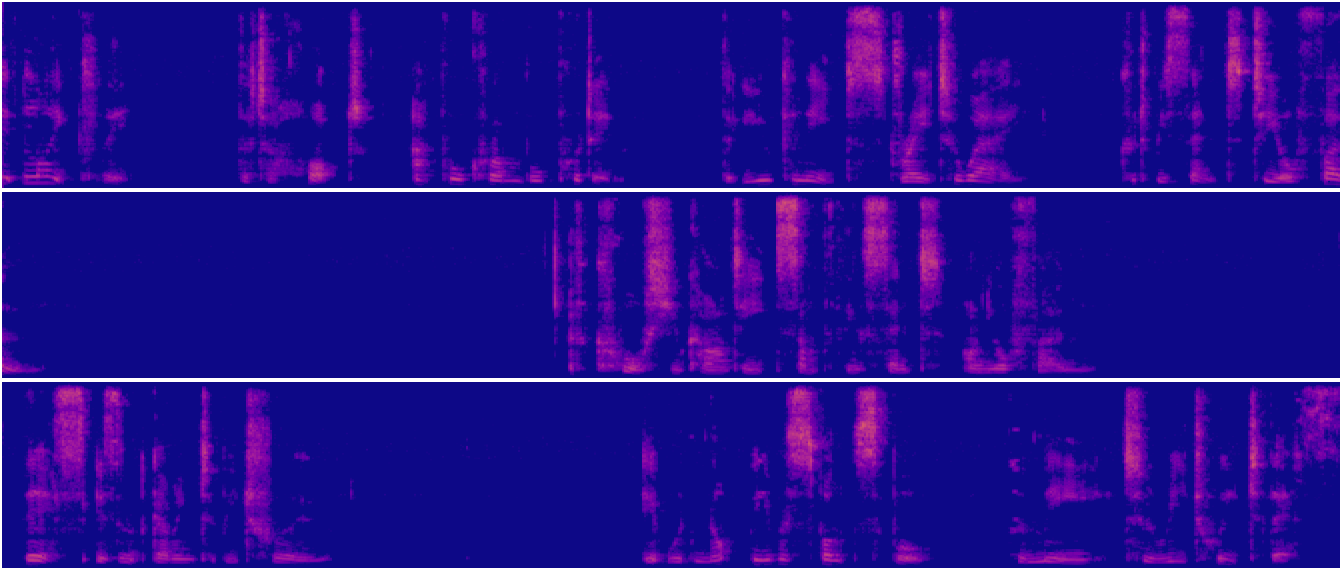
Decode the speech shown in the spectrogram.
It likely that a hot apple crumble pudding that you can eat straight away could be sent to your phone? Of course you can't eat something sent on your phone. This isn't going to be true. It would not be responsible for me to retweet this.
